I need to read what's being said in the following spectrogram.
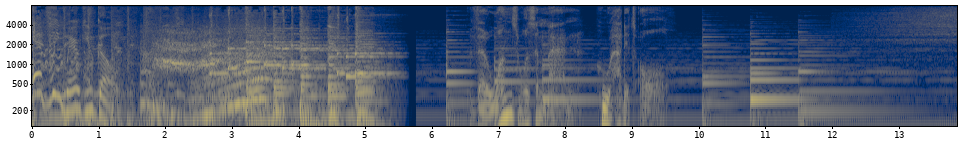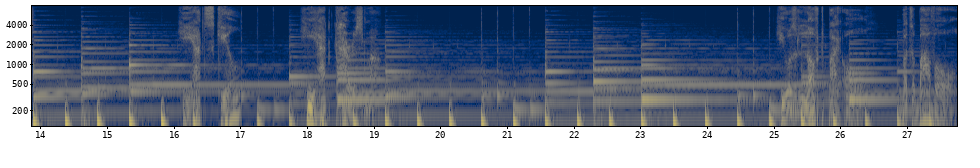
Everywhere you go. There once was a man who had it all. Had skill, he had charisma. He was loved by all, but above all,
